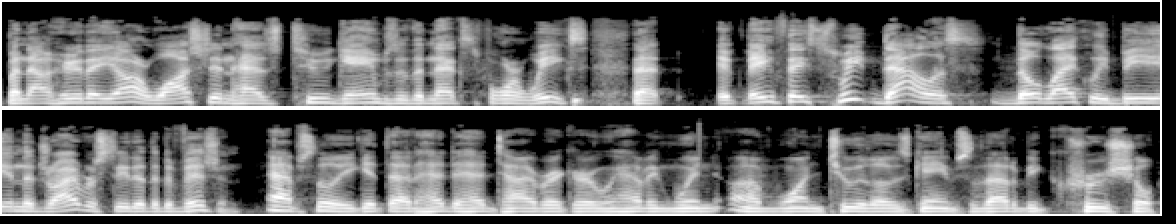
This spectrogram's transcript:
But now here they are. Washington has two games of the next four weeks that if they, if they sweep Dallas, they'll likely be in the driver's seat of the division. Absolutely, you get that head-to-head tiebreaker, having win uh, won two of those games, so that'll be crucial.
